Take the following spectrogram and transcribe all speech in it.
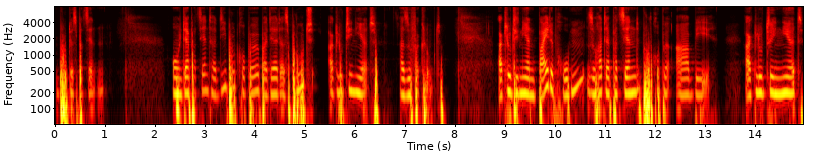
Blut des Patienten. Und der Patient hat die Blutgruppe, bei der das Blut agglutiniert, also verklumpt. Agglutinieren beide Proben, so hat der Patient Blutgruppe AB. Agglutiniert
